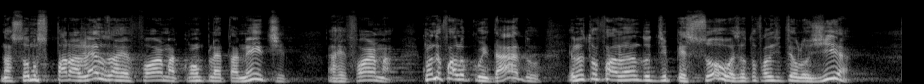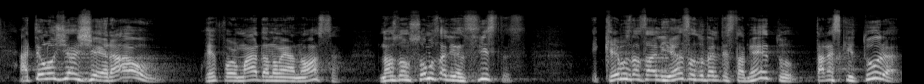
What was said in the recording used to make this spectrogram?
nós somos paralelos à reforma completamente, a reforma. Quando eu falo cuidado, eu não estou falando de pessoas, eu estou falando de teologia. A teologia geral reformada não é a nossa. Nós não somos aliancistas. E cremos nas alianças do Velho Testamento, está na Escritura,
